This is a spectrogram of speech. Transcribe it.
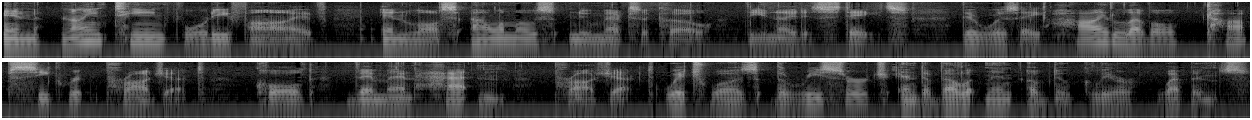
In 1945, in Los Alamos, New Mexico, the United States, there was a high-level top secret project called the Manhattan Project, which was the research and development of nuclear weapons.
